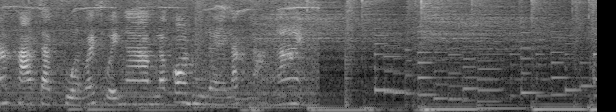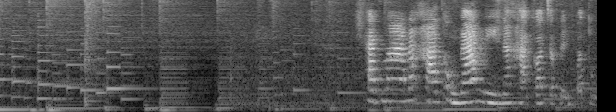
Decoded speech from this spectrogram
นะคะ จัดสวนไว้สวยงามแล้วก็ดูแลรักษาง่าย ถัดมานะคะตรงด้านนี้นะคะก็จะเป็นประตู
